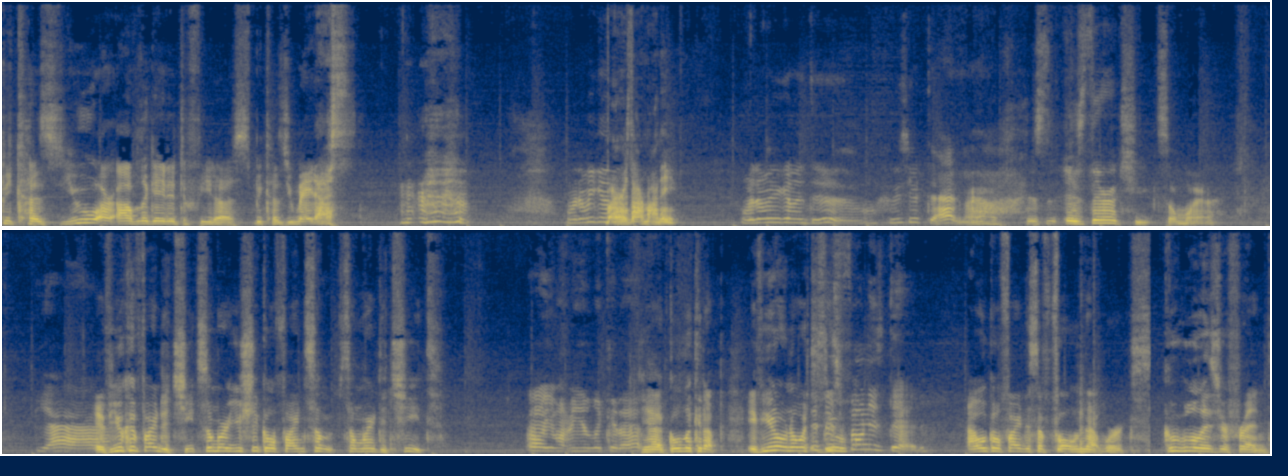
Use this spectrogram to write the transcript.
because you are obligated to feed us because you made us. what are we gonna Where's our money? What are we gonna do? Who's your dad Ah, Is, is there a cheat somewhere? Yeah. If you can find a cheat somewhere, you should go find some somewhere to cheat. Oh, you want me to look it up? Yeah, go look it up. If you don't know what This to do, is phone is dead. I will go find us a phone that works. Google is your friend.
